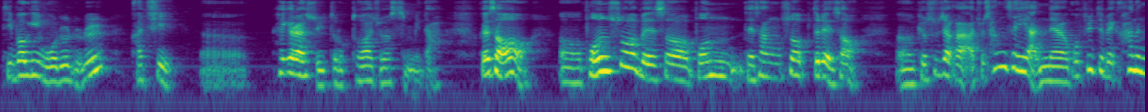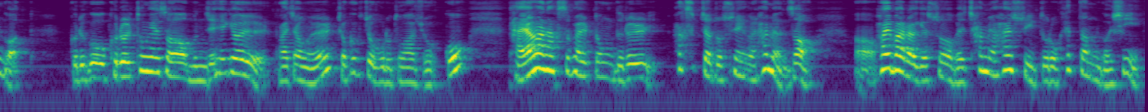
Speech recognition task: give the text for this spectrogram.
디버깅 오류를 같이 어, 해결할 수 있도록 도와주었습니다. 그래서 어, 본 수업에서 본 대상 수업들에서 어, 교수자가 아주 상세히 안내하고 피드백하는 것 그리고 그를 통해서 문제 해결 과정을 적극적으로 도와주었고 다양한 학습 활동들을 학습자도 수행을 하면서 어, 활발하게 수업에 참여할 수 있도록 했던 것이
